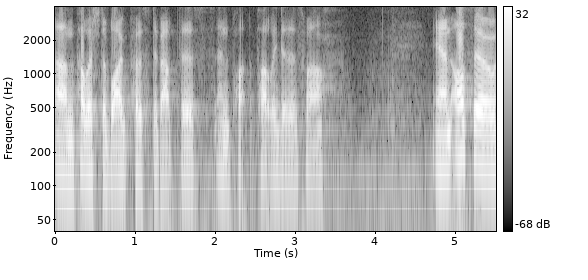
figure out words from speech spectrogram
um, published a blog post about this, and Plotly did as well. And also,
